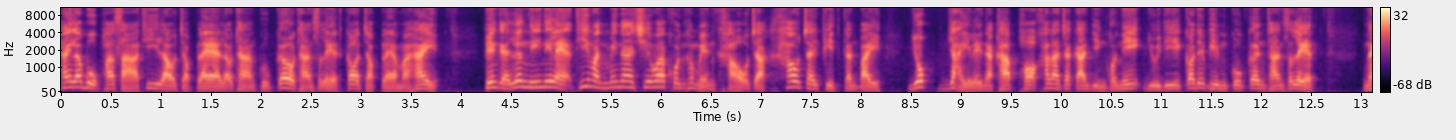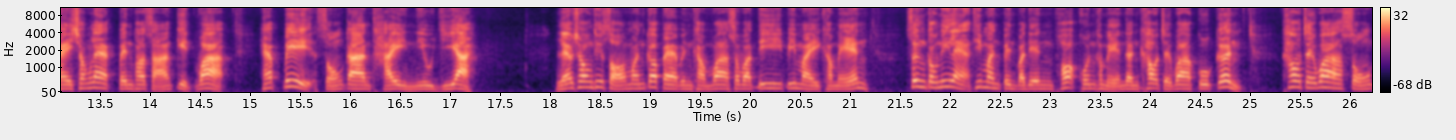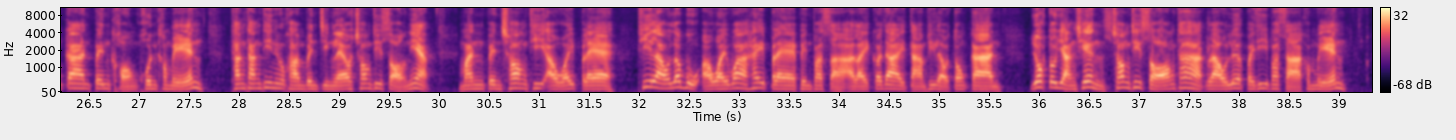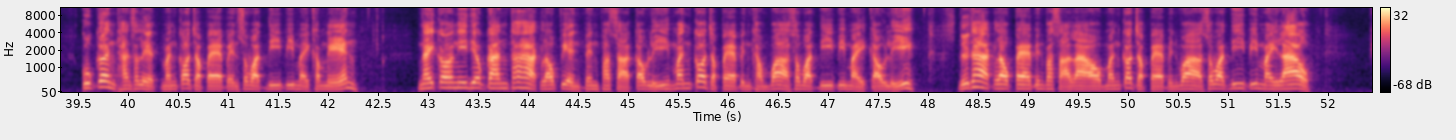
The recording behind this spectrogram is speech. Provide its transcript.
ให้ระบุภาษาที่เราจะแปลแล้วทาง Google Translate ก็จะแปลมาให้ เพียงแต่เรื่องนี้นี่แหละที่มันไม่น่าเชื่อว่าคนเขมรเขาจะเข้าใจผิดกันไปยกใหญ่เลยนะครับ เพราะข้าราชการหญิงคนนี้อยู่ดีก็ได้พิมพ์ Google Translate ในช่องแรกเป็นภาษาอังกฤษว่า Happy สงการไทย New Year แล้วช่องที่ 2 มันก็แปลเป็นคำว่าสวัสดีปีใหม่เขมรซึ่งตรงนี้แหละที่มันเป็นประเด็นเพราะคนเขมรดันเข้าใจว่า Google เข้าใจว่าสงการเป็นของคนเขมรทั้งๆทที่ในความเป็นจริงแล้วช่องที่ 2 เนี่ยมันเป็นช่องที่เอาไว้แปล ที่เราระบุเอาไว้ว่าให้แปลเป็นภาษาอะไรก็ได้ตามที่เราต้องการ ยกตัวอย่างเช่น ช่องที่ 2 ถ้าหากเราเลือกไปที่ภาษาเขมร Google Translate มันก็จะแปลเป็นสวัสดีปีใหม่เขมร ในกรณีเดียวกันถ้าหากเราเปลี่ยนเป็นภาษาเกาหลี มันก็จะแปลเป็นคำว่าสวัสดีปีใหม่เกาหลี หรือถ้าหากเราแปลเป็นภาษาลาว มันก็จะแปลเป็นว่าสวัสดีปีใหม่ลาว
